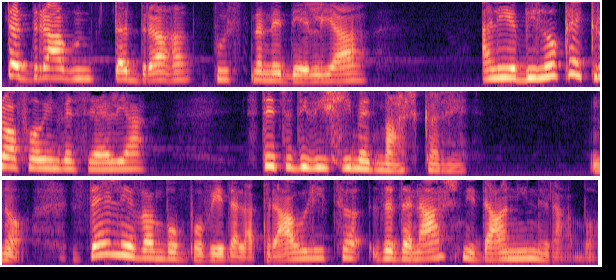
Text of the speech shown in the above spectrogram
Tadra, tadra, pustna nedelja. Ali je bilo kaj krofov in veselja? Ste tudi višli med maškare? No, zdaj le vam bom povedala pravljico za današnji dan in rabo.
